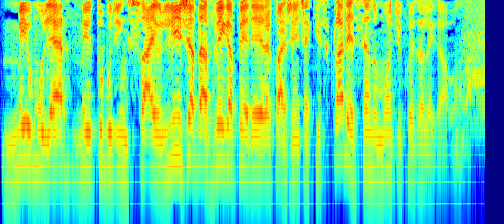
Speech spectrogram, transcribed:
meio mulher, meio tubo de ensaio, Lígia da Veiga Pereira com a gente aqui, esclarecendo um monte de coisa legal. Vamos lá.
